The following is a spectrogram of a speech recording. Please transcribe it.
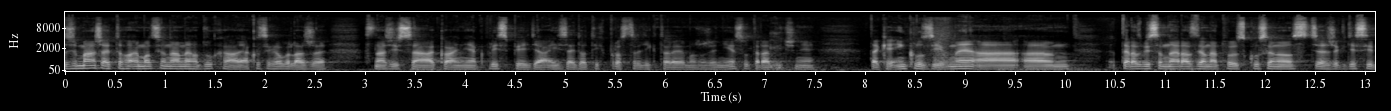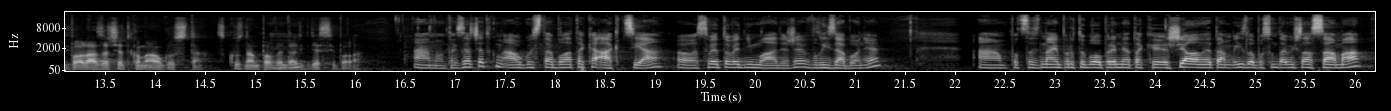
že máš aj toho emocionálneho ducha, ako si hovorila, že snažíš sa ako aj nejak prispieť a ísť aj do tých prostredí, ktoré možno, že nie sú tradične také inkluzívne. A um, teraz by som narazil na tvoju skúsenosť, že kde si bola začiatkom augusta. Skús nám povedať, mm. kde si bola. Áno, tak začiatkom augusta bola taká akcia uh, Svetové dní mládeže v Lizabone. A v podstate najprv to bolo pre mňa také šialené tam ísť, lebo som tam išla sama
